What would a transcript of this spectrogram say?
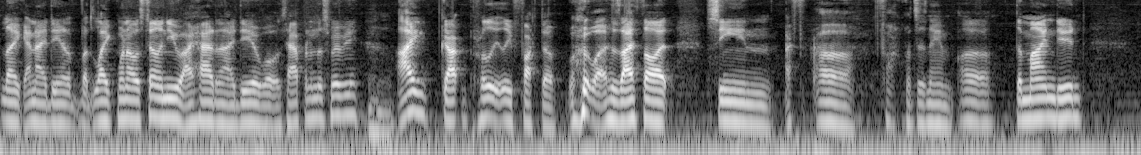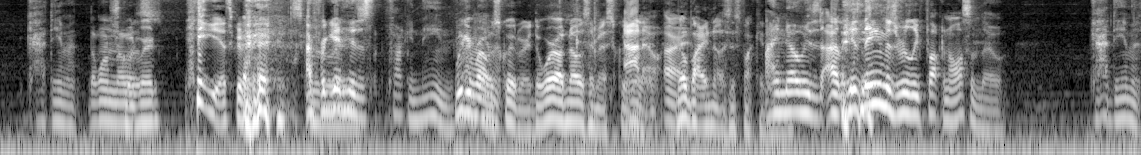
like an idea, but like when I was telling you, I had an idea what was happening in this movie. I got completely fucked up because I thought seeing uh fuck what's his name uh the mind dude, god damn it the one that was Squidward? yeah Squidward. I forget his fucking name. We can run with. Squidward. The world knows him as Squidward. I know. Nobody knows his fucking. I know his uh, his name is really fucking awesome though. God damn it.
